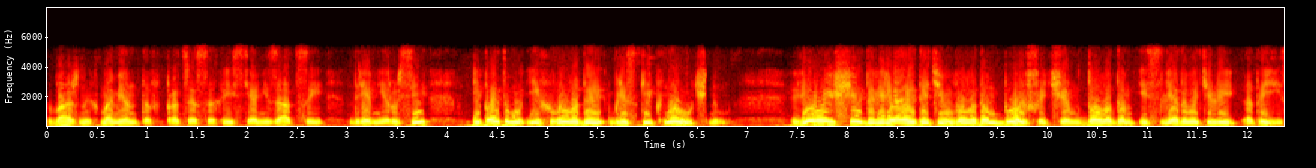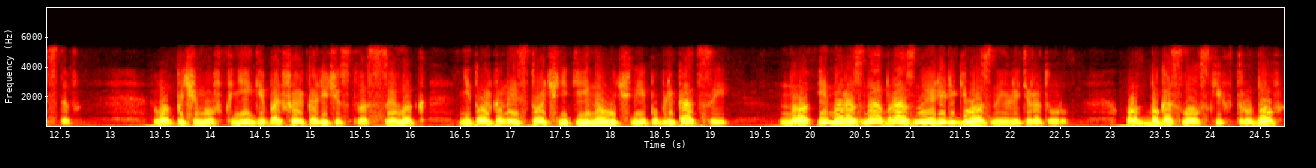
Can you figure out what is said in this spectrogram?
важных моментов процесса христианизации Древней Руси, и поэтому их выводы близки к научным. Верующие доверяют этим выводам больше, чем доводам исследователей-атеистов. Вот почему в книге большое количество ссылок не только на источники и научные публикации, но и на разнообразную религиозную литературу, от богословских трудов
